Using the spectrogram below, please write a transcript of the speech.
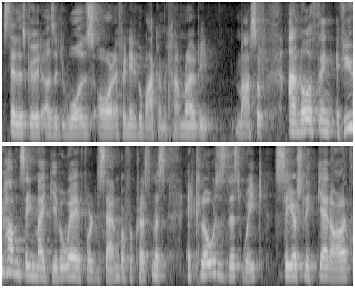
still as good as it was or if I need to go back on the camera I'd be massive. And another thing, if you haven't seen my giveaway for December for Christmas, it closes this week. Seriously, get on it.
